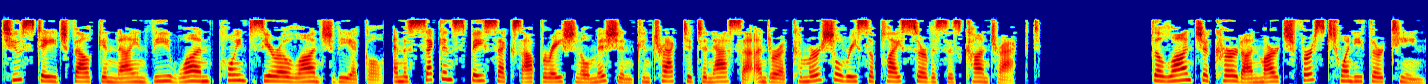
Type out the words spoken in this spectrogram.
two-stage Falcon 9 V1.0 launch vehicle, and the second SpaceX operational mission contracted to NASA under a commercial resupply services contract. The launch occurred on March 1, 2013,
